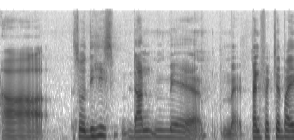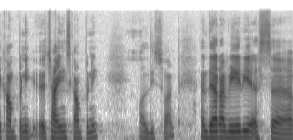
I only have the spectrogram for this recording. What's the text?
uh, so this is done, uh, manufactured by a company, a Chinese company, all this one. And there are various, uh,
